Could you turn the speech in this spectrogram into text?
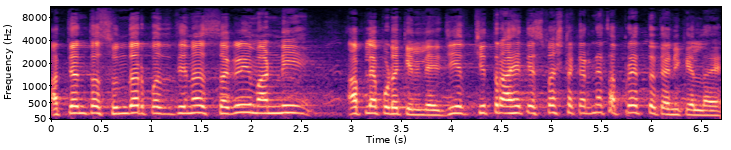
अत्यंत सुंदर पद्धतीनं सगळी मांडणी आपल्या पुढे केलेली आहे. जे चित्र आहे ते स्पष्ट करण्याचा प्रयत्न त्यांनी केलेला आहे.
